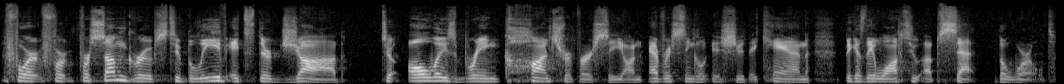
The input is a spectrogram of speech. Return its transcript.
for, for, for some groups to believe it's their job to always bring controversy on every single issue they can because they want to upset the world.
